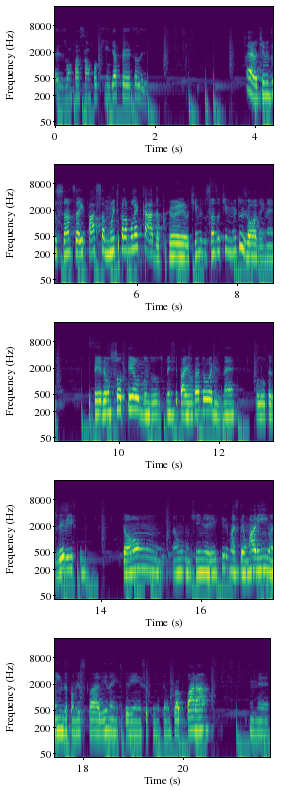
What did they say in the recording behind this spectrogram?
eles vão passar um pouquinho de aperto ali. É, o time do Santos aí passa muito pela molecada, porque o time do Santos é um time muito jovem, né? E perdeu um Soteudo, um dos principais jogadores, né? O Lucas Veríssimo. Então, é um time aí que. Mas tem o Marinho ainda para mesclar ali, né? Experiência com tem o próprio Pará. Né?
